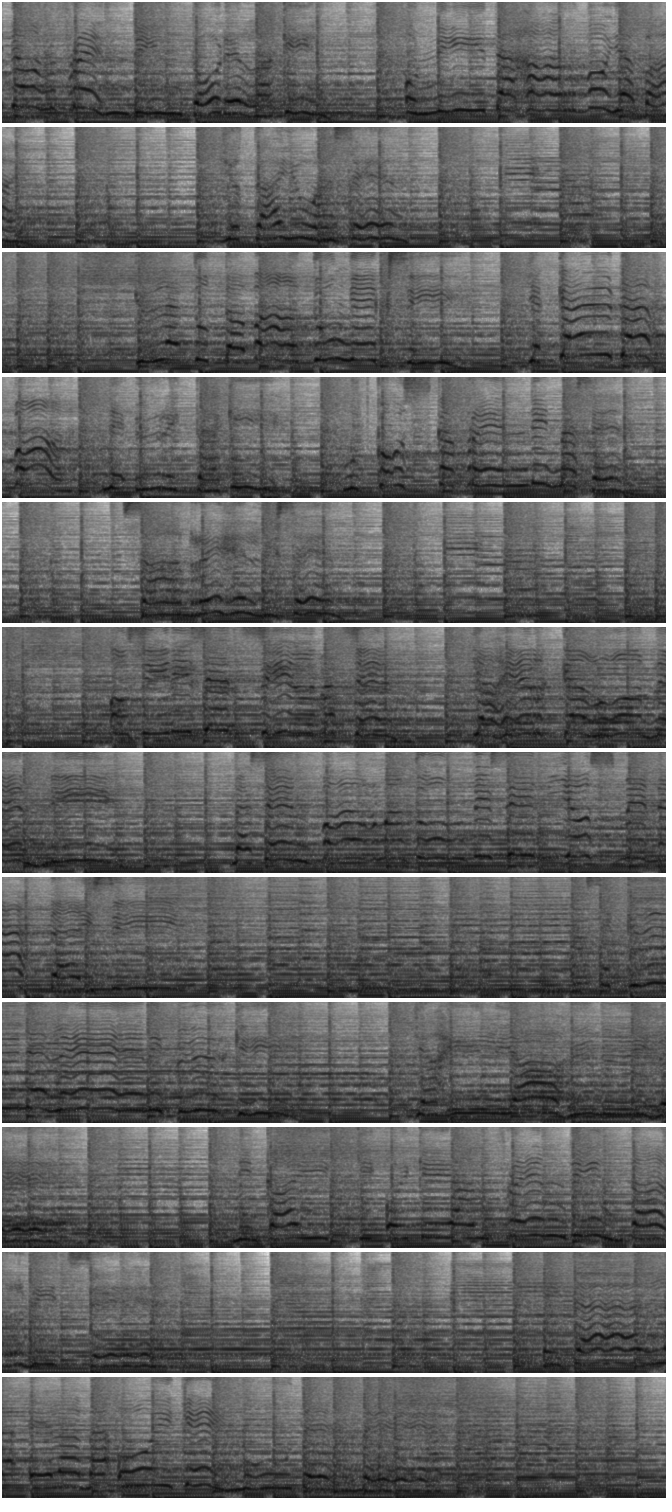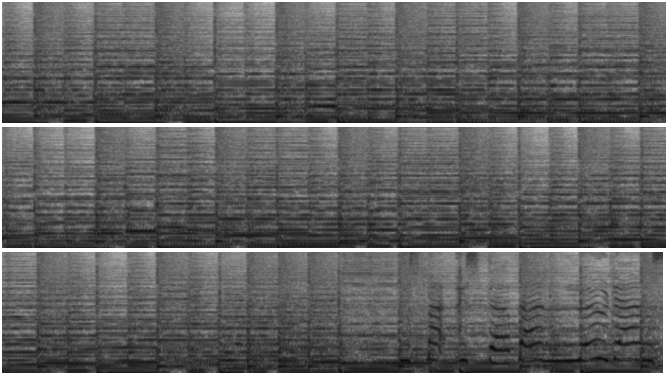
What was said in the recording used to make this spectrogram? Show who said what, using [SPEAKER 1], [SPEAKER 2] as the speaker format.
[SPEAKER 1] Aidan friendin todellakin on niitä harvoja vain, jo tajuan sen. Kyllä tuttavaa tungeksi ja käydä vaan ne yrittääkin, mut koska friendin mä sen saan rehellisen.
